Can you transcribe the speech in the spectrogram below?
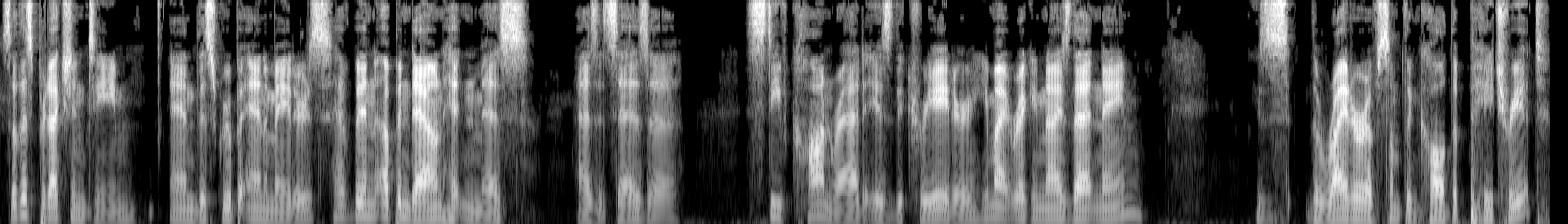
So this production team and this group of animators have been up and down, hit and miss, as it says. Uh, Steve Conrad is the creator. You might recognize that name. He's the writer of something called The Patriot.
